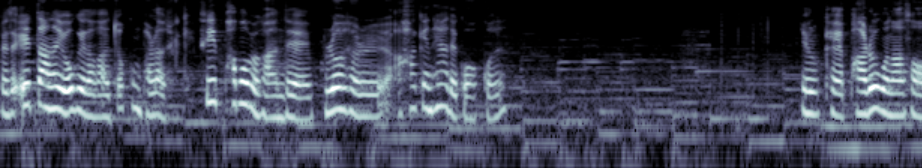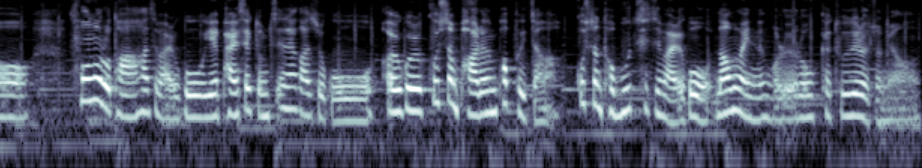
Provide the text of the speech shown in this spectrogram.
그래서 일단은 여기다가 조금 발라줄게. 수입 팝업을 가는데 블러셔를 하긴 해야 될 것 같거든? 이렇게 바르고 나서 손으로 다 하지 말고 얘 발색 좀 진해가지고 얼굴 쿠션 바른 퍼프 있잖아. 쿠션 더 묻히지 말고 남아있는 걸로 이렇게 두드려주면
